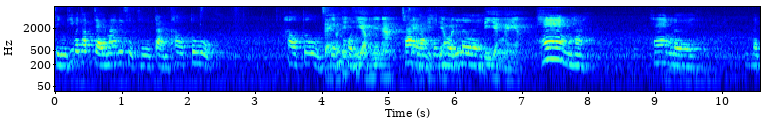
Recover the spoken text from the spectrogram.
สิ่งที่ประทับใจมากที่สุดคือการเข้าตู้ เข้าตู้แสงเห็นอาทิตผลย์เทียมเนี่ยนะใช่ค่ะแสงอาทิตย์ทียมเห็นผลเลยดียังไงอะแห้งค่ะ แห้งเลย แบบ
